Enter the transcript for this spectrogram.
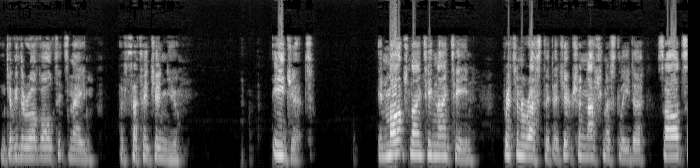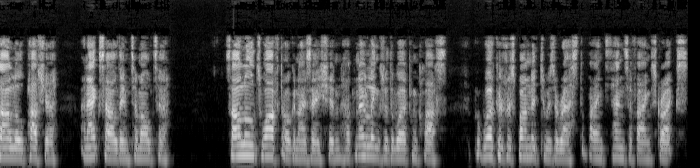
and giving the revolt its name of Giugno. Egypt. In March 1919, Britain arrested Egyptian nationalist leader Saad Zaghlul Pasha and exiled him to Malta. Zaghlul's Wafd organisation had no links with the working class, but workers responded to his arrest by intensifying strikes.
